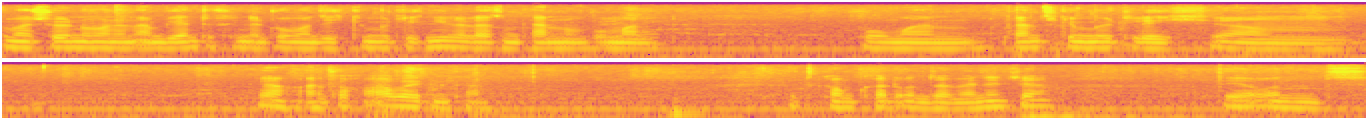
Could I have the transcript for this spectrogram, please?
immer schön, wenn man ein Ambiente findet, wo man sich gemütlich niederlassen kann und wo man, wo man ganz gemütlich ähm, ja, einfach arbeiten kann. Jetzt kommt gerade unser Manager, der uns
